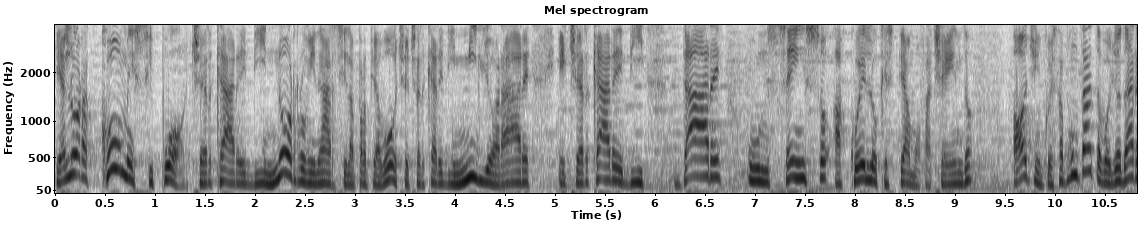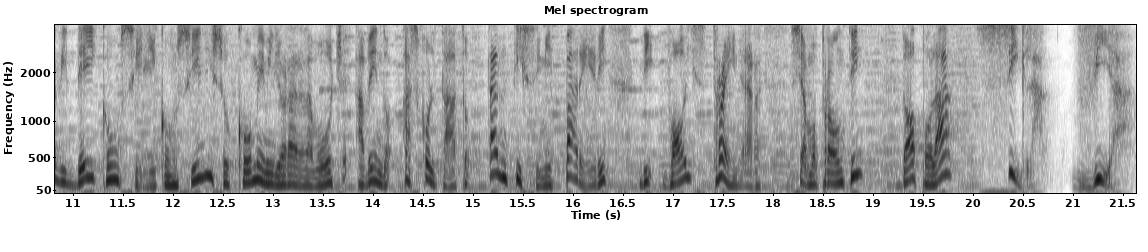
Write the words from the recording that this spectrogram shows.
E allora come si può cercare di non rovinarsi la propria voce, cercare di migliorare e cercare di dare un senso a a quello che stiamo facendo, oggi in questa puntata voglio darvi dei consigli, consigli su come migliorare la voce avendo ascoltato tantissimi pareri di voice trainer. Siamo pronti? Dopo la sigla. Via!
